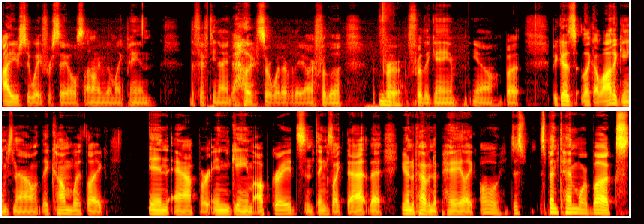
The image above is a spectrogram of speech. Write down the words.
I usually wait for sales. I don't even like paying the fifty nine dollars or whatever they are for the Yeah. for for the game, you know. But because like a lot of games now, they come with like in-app or in-game upgrades and things like that that you end up having to pay like oh just spend 10 more bucks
